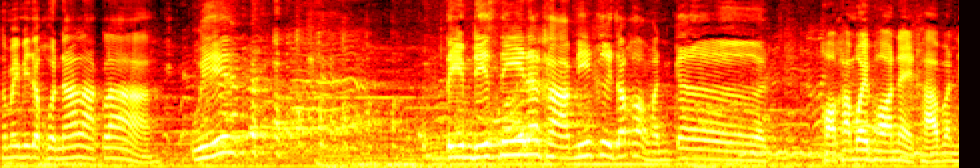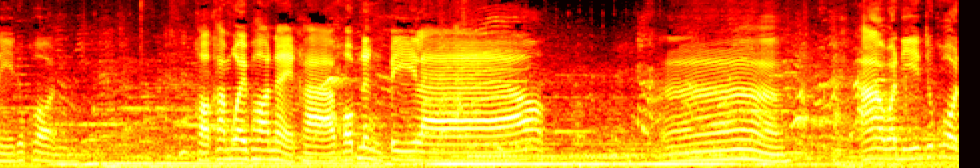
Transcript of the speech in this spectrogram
ทำไมมีแต่คนน่ารักล่ะวิทีมดิสนีย์นะครับ นี่คือเจ้าของวันเกิด ขอคำอวยพรหน่อยครับ วันนี้ทุกคน ขอคำอวยพรหน่อยครับ ครบหนึ่งปีแล้วอ่า อ่าวันนี้ทุกคน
